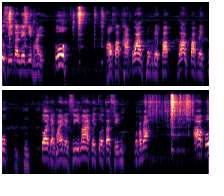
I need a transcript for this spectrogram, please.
ฤาษีกันเลขยิบให้ปูเอากระคักว่างปุกเด็กปับว่างปับเด็กปุกต่อจากหมายเลขสี่มาเป็นตัวตัดสินนะครับเนาะเอาปู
